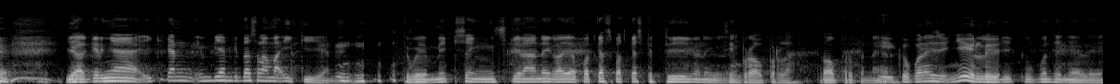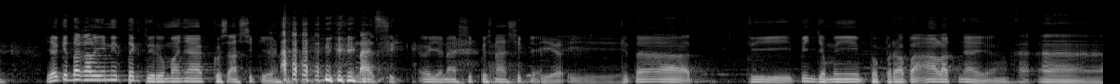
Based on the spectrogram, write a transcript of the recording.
ya akhirnya iki kan impian kita selama iki kan. Duwe mixing sekiranya kayak podcast-podcast gede ngono iku. Sing proper lah. Proper bener. Iku pun sih nyile. Iku pun sih nyele. Ya kita kali ini take di rumahnya Gus Asik ya. Nasik. oh iya Nasik Gus Nasik ya. Iya, iya. Kita dipinjami beberapa alatnya ya. Heeh.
